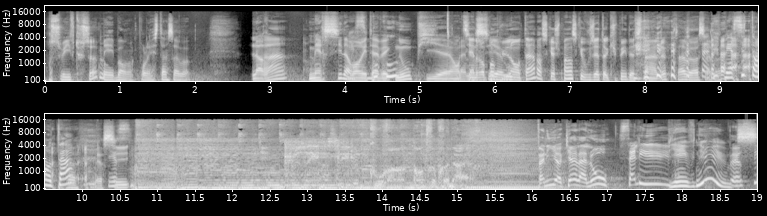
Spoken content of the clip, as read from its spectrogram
Pour suivre tout ça, mais bon, pour l'instant, ça va. Laurent, merci d'avoir Merci été avec nous. Puis euh, on ne Ben, tiendra pas plus longtemps parce que je pense que vous êtes occupé de ce temps-là. Ça va, ça va. Merci de ton temps. Merci. Courant entrepreneur. Fanny Yoquel, allô? Salut! Bienvenue. Merci.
